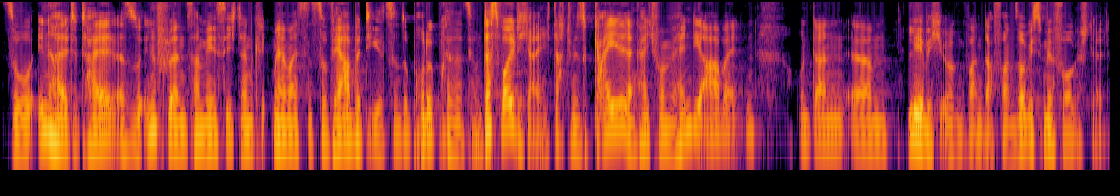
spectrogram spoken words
so Inhalte teilt, also so Influencer-mäßig, dann kriegt man ja meistens so Werbedeals und so Produktpräsentationen. Das wollte ich eigentlich. Ich dachte mir so, geil, dann kann ich von meinem Handy arbeiten und dann ähm, lebe ich irgendwann davon. So habe ich es mir vorgestellt.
